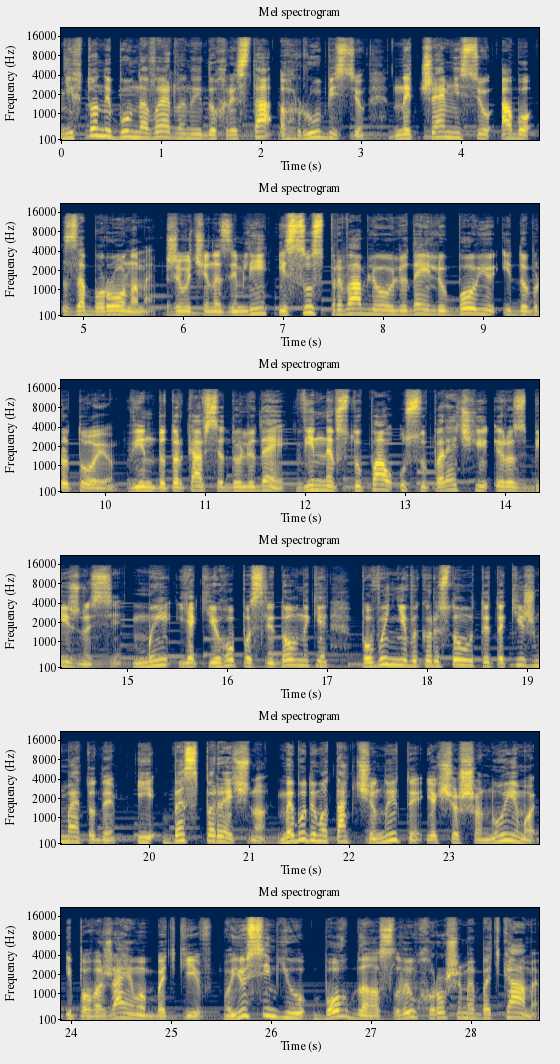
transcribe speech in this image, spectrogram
Ніхто не був навернений до Христа гру грубістю, нечемністю або заборонами. Живучи на землі, Ісус приваблював людей любов'ю і добротою. Він доторкався до людей, він не вступав у суперечки і розбіжності. Ми, як його послідовники, повинні використовувати такі ж методи, і безперечно, ми будемо так чинити, якщо шануємо і поважаємо батьків. Мою сім'ю Бог благословив хорошими батьками.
